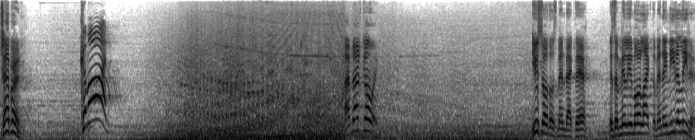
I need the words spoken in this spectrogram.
Shepard! Come on! I'm not going. You saw those men back there. There's a million more like them, and they need a leader.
